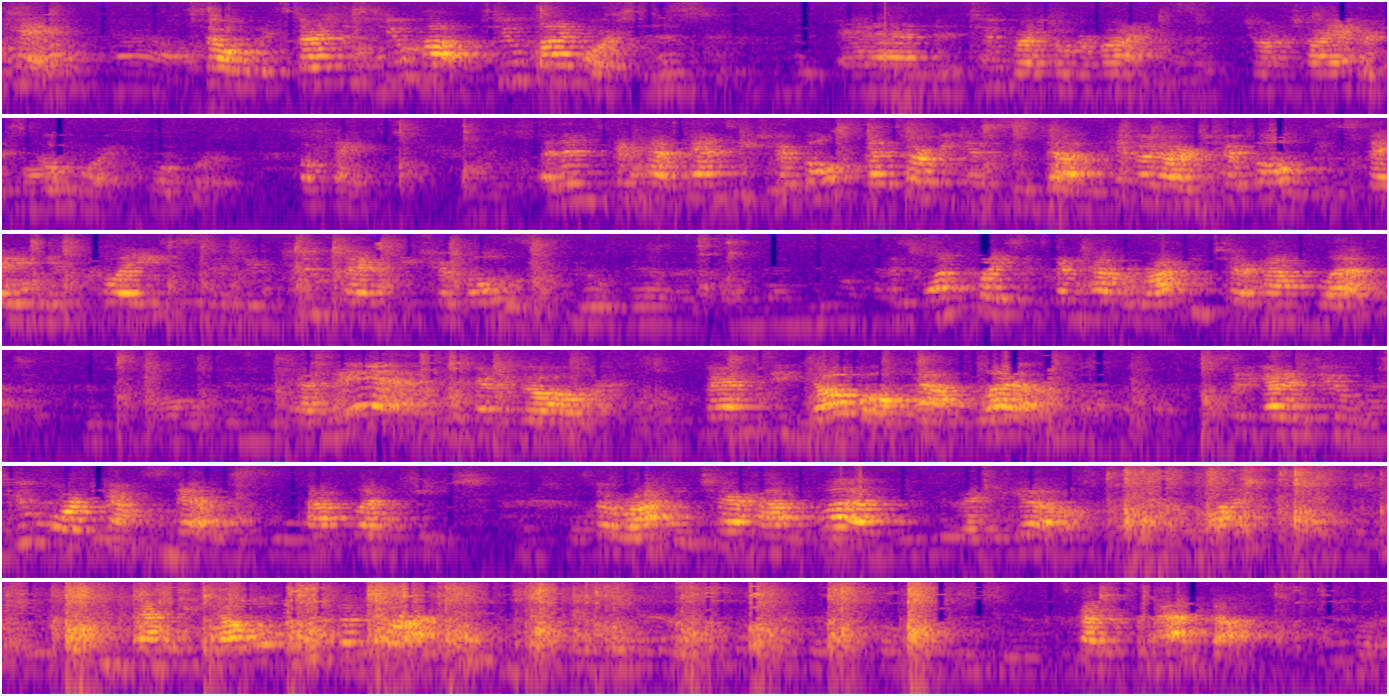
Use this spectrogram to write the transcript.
Okay, so it starts with two hot, two high horses and two brush over vines. Do you want to try it or just go for it? Go for it. Okay. And then it's going to have fancy triples. That's where we just uh, pivot our triple to stay in place and do two fancy triples. You'll get it, and then you don't have This one place is going to have a rocking chair half left. to all in And then you're going to go fancy double half left. So you got to do two four count steps, half left each. So rocking chair half left, ready to go. And one, two, fancy double to the front. It's got a Samantha.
